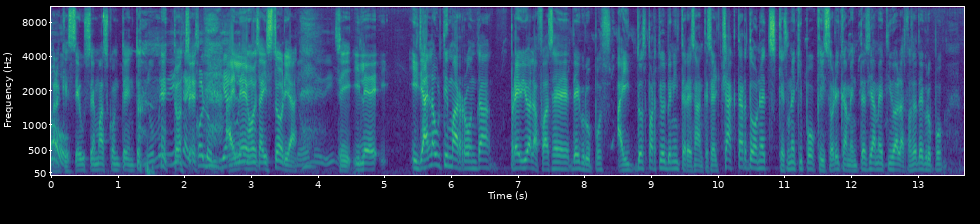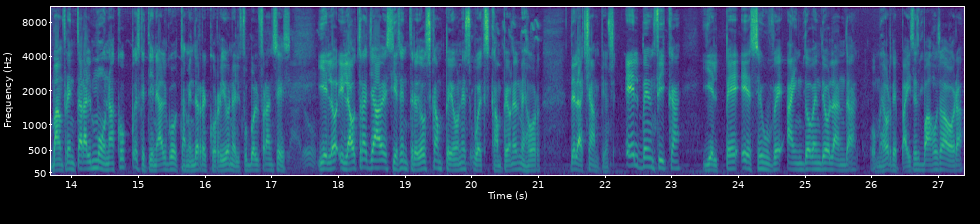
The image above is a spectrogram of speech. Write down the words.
para que esté usted más contento. No me Entonces, ahí le dejo esa historia. sí, y, le, y ya en la última ronda, previo a la fase de, grupos, hay dos partidos bien interesantes. El Shakhtar Donetsk, que es un equipo que históricamente se ha metido a las fases de grupo, va a enfrentar al Mónaco, pues que tiene algo también de recorrido en el fútbol francés. Y, y la otra llave, si es entre dos campeones o ex campeones mejor de la Champions, el Benfica y el PSV Eindhoven de Holanda, o mejor de Países Bajos ahora,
